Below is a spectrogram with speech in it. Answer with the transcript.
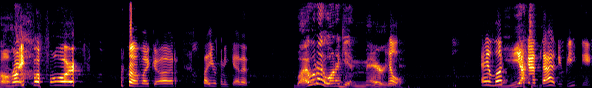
Oh. right before. Oh my god. I Thought you were gonna get it. Why would I want to get married? Hey, look. You got that. You beat me.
